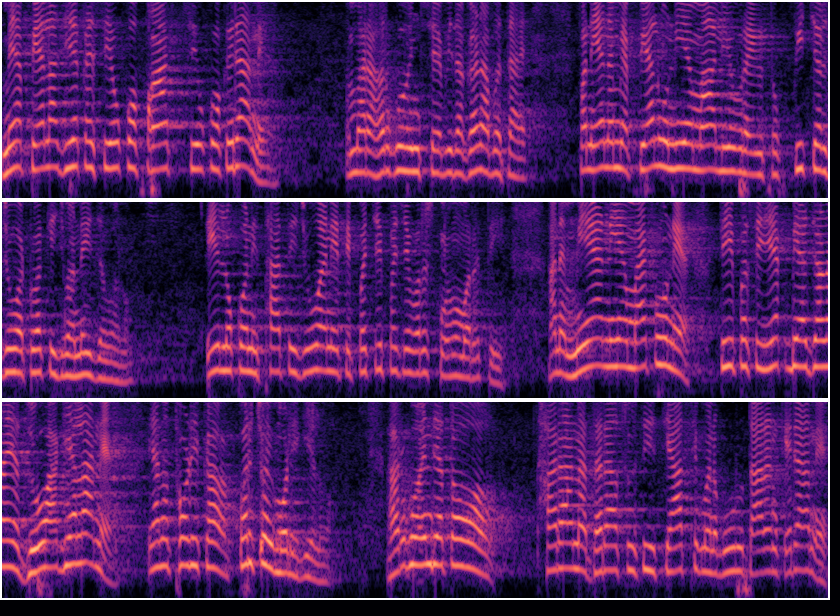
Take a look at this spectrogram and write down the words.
મેં પહેલાં જે કંઈ સેવકો, પાંચ સેવકો કર્યા ને, અમારા હરગોવિંદ છે, બીજા ઘણા બધા પણ એને મેં પહેલું નિયમ આ લેવરાયું તો પિક્ચર જોવા ટોકીજમાં નહીં જવાનું. એ લોકોની થાતી જોવાની હતી પચીસ પચીસ વર્ષની ઉંમર હતી. અને મેં નિયમ આપ્યું ને, તે પછી એક બે જણાએ જોવા ગયેલા ને, એનો થોડીક પરચોય મળી ગયેલો. હરગોવિંદે તો હરાના ધરા સુધી ત્યાંથી મને ગુરુ ધારણ કર્યા ને,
